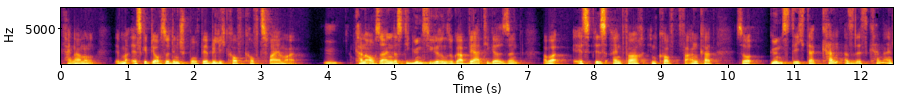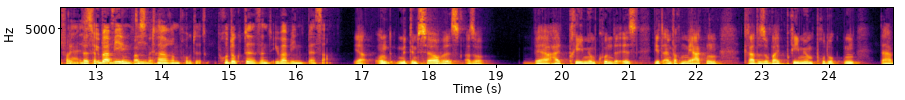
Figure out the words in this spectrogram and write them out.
keine Ahnung. Es gibt ja auch so den Spruch, wer billig kauft, kauft zweimal. Mhm. Kann auch sein, dass die günstigeren sogar wertiger sind, aber es ist einfach im Kopf verankert, so günstig, da kann, also das kann einfach. Ja, es da, ist da überwiegend, die nicht. teuren Produkte sind überwiegend besser. Ja, und mit dem Service, also wer halt Premium-Kunde ist, wird einfach merken, gerade so bei Premium-Produkten, da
